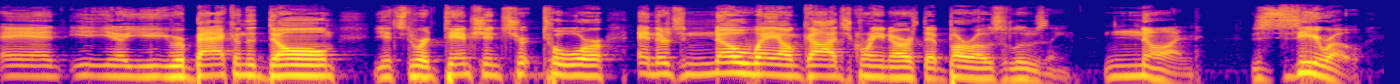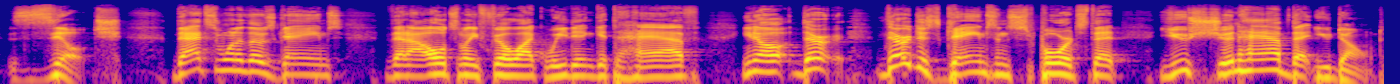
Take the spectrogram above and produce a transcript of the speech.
and you, you know you, you were back in the dome. It's the redemption tr- tour, and there's no way on God's green earth that Burrow's losing. None, zero, zilch. That's one of those games that I ultimately feel like we didn't get to have. You know, there there are just games in sports that you should have that you don't.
